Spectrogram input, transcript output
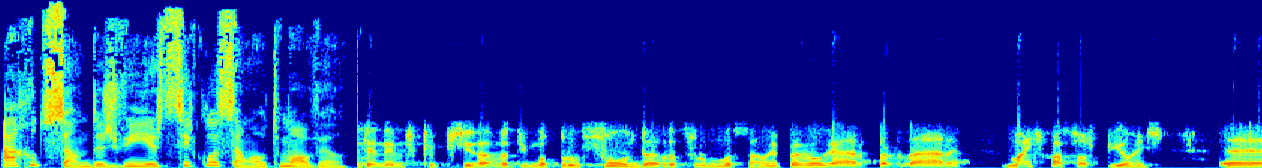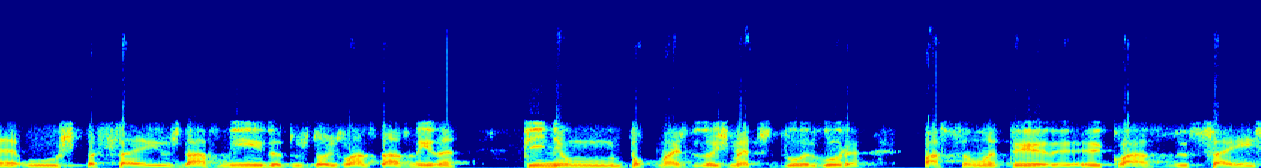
à redução das vias de circulação automóvel. Entendemos que precisava de uma profunda reformulação, em primeiro lugar, para dar mais espaço aos peões, uh, os passeios da avenida, dos dois lados da avenida, tinham um pouco mais de 2 metros de largura, passam a ter eh, quase 6.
